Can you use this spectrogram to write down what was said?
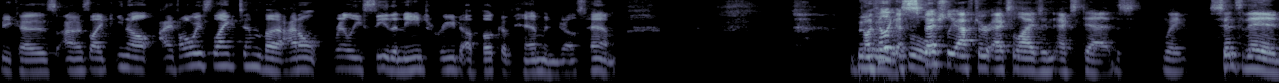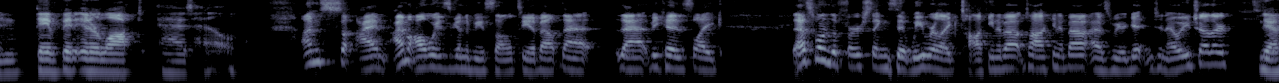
because i was like you know i've always liked him but i don't really see the need to read a book of him and just him I feel like Boo-hoo, especially after X Lives and X Deaths, like since then they've been interlocked as hell. I'm so I'm I'm always gonna be salty about that that because like that's one of the first things that we were like talking about talking about as we were getting to know each other Yeah.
